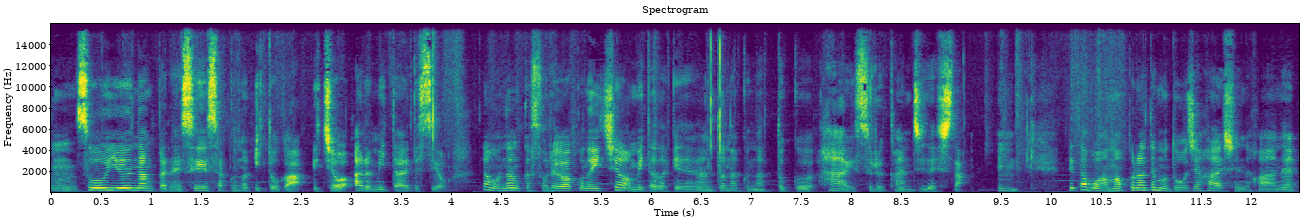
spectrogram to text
うん、そういうなんかね制作の意図が一応あるみたいですよ。でもなんかそれはこの1話を見ただけでなんとなく納得はいする感じでした。うん、で多分アマプラでも同時配信だからね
